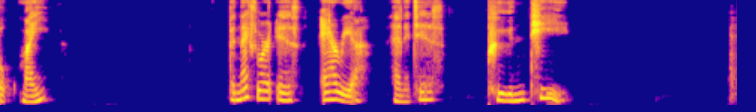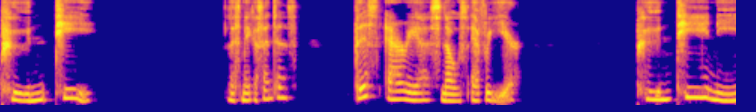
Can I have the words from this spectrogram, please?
ตกไหม The next word is area and it is พื้นที่ พื้นที่ Let's make a sentence This area snows every year พื้นที่นี้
